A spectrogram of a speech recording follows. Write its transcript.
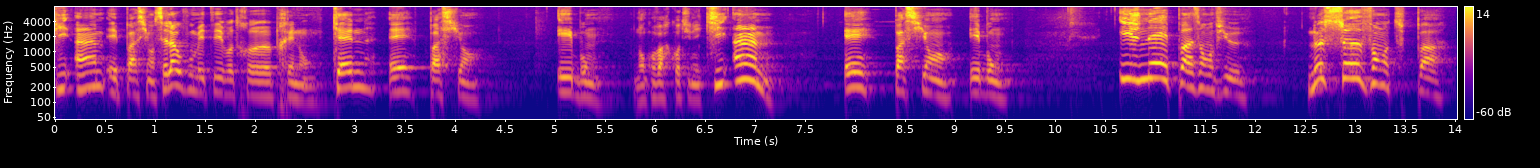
qui aime et patient. C'est là où vous mettez votre prénom. Ken est patient et bon. Donc on va continuer. Qui aime est patient et bon. Il n'est pas envieux, ne se vante pas,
